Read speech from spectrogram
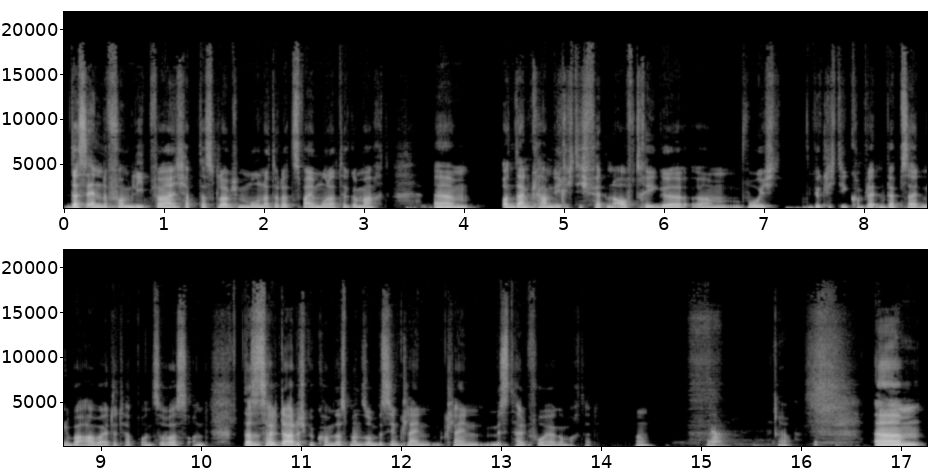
das Ende vom Lied war, ich habe das, glaube ich, einen Monat oder zwei Monate gemacht. Ähm, und dann kamen die richtig fetten Aufträge, ähm, wo ich wirklich die kompletten Webseiten überarbeitet habe und sowas. Und das ist halt dadurch gekommen, dass man so ein bisschen kleinen klein Mist halt vorher gemacht hat. Ja. Ja. ja. Ähm,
